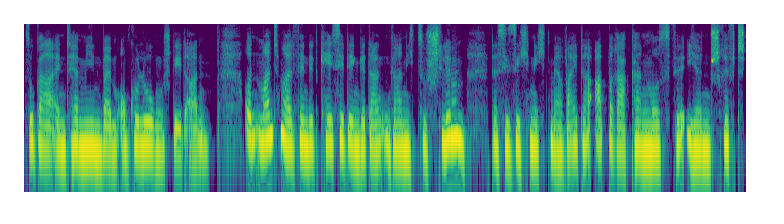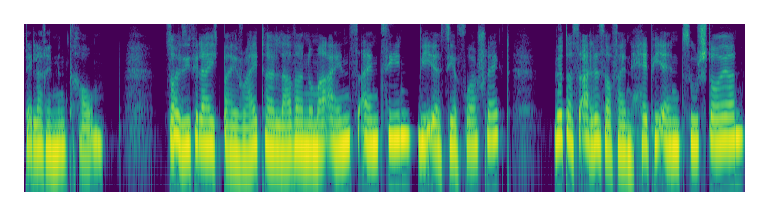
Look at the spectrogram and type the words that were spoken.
Sogar ein Termin beim Onkologen steht an. Und manchmal findet Casey den Gedanken gar nicht so schlimm, dass sie sich nicht mehr weiter abrackern muss für ihren Schriftstellerinnen-Traum. Soll sie vielleicht bei Writer Lover Nummer 1 einziehen, wie er es ihr vorschlägt? Wird das alles auf ein Happy End zusteuern?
